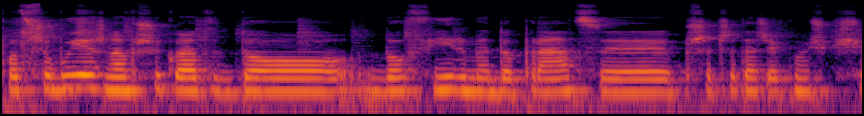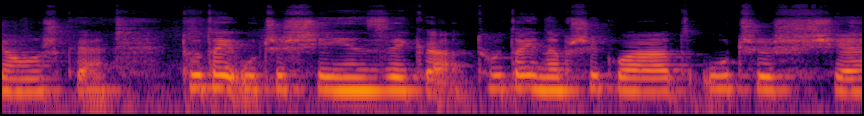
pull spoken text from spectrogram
potrzebujesz na przykład do, do firmy, do pracy przeczytać jakąś książkę, tutaj uczysz się języka, tutaj na przykład uczysz się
